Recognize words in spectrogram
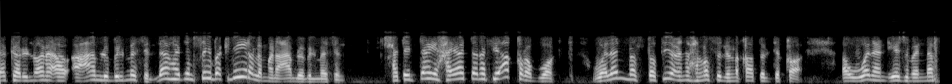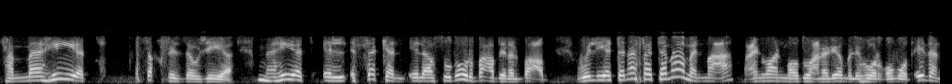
ذكر إنه أنا أعامله بالمثل. لا هذه مصيبة كبيرة لما نعامله بالمثل. حتنتهي حياتنا في أقرب وقت. ولن نستطيع أن إحنا نصل لنقاط التقاء. اولا يجب أن نفهم ماهية سقف الزوجية ماهية السكن إلى صدور بعضنا البعض واللي يتنافى تماما مع عنوان موضوعنا اليوم اللي هو الغموض. إذا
